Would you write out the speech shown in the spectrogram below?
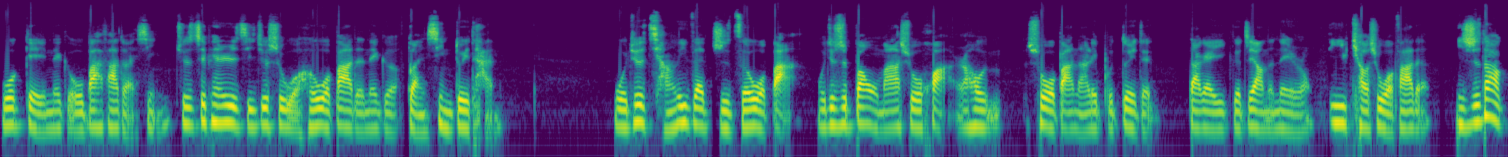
我给那个我爸发短信，就是这篇日记就是我和我爸的那个短信对谈。我就是强力在指责我爸，我就是帮我妈说话，然后说我爸哪里不对的，大概一个这样的内容。第一条是我发的，你知道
